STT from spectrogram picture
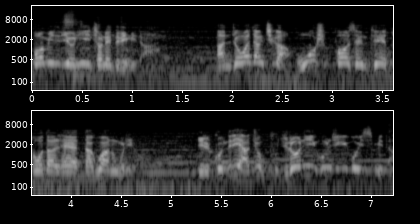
버밀리언이 전해드립니다. 안정화 장치가 50%에 도달했다고 하는군요. 일꾼들이 아주 부지런히 움직이고 있습니다.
